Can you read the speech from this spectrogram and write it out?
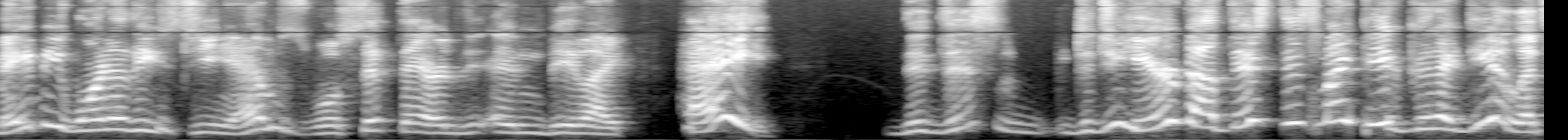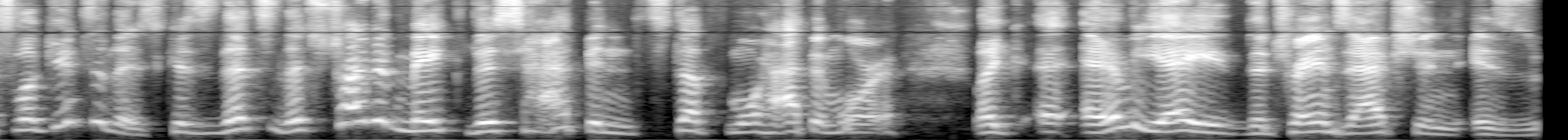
Maybe one of these GMs will sit there and be like, "Hey, did this did you hear about this? This might be a good idea. Let's look into this. Because let's let's try to make this happen stuff more happen more. Like nba the transaction is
